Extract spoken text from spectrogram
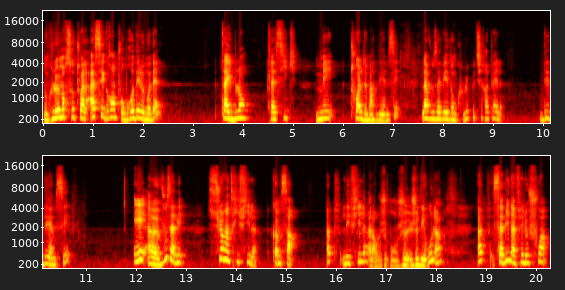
Donc le morceau de toile assez grand pour broder le modèle. Taille blanc classique, mais toile de marque DMC. Là, vous avez donc le petit rappel des DMC. Et euh, vous avez sur un trifil comme ça, hop, les fils. Alors, je, bon, je, déroule. Hein. Hop, Sabine a fait le choix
